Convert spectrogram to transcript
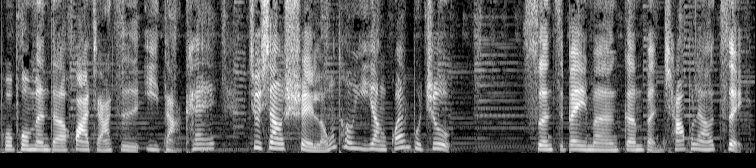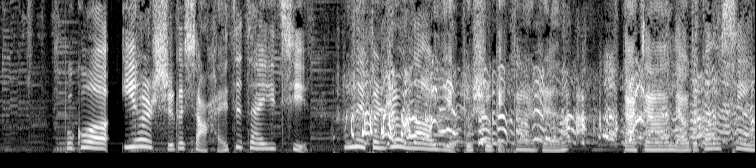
婆婆们的话匣子一打开，就像水龙头一样关不住。孙子辈们根本插不了嘴。不过一二十个小孩子在一起，那份热闹也不输给大人。大家聊得高兴，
